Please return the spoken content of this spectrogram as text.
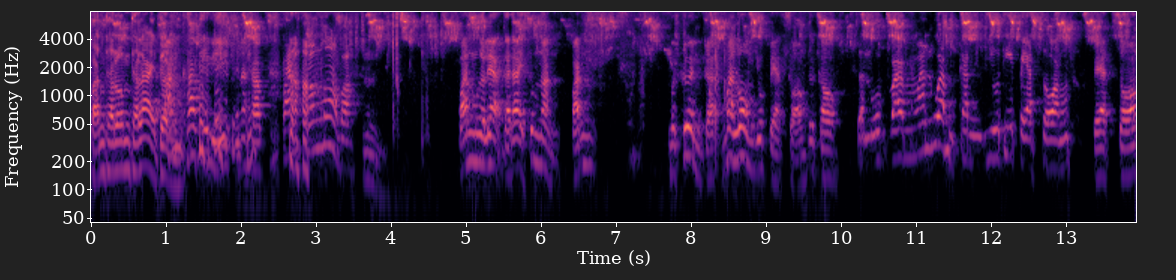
ฝันถล่มทลายตัวฝันนี้ข้าวที่ดีนะครับฟันสองเมื่อบ่อืมฟันมือแรกก็ได้ซุ่มนั่นฟันมือขึ้นก็มาล่มอยู่แปดสองคือเก่าสรุปว่ามันร่วมกันอยู่ที่แปดสองแปดสอง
